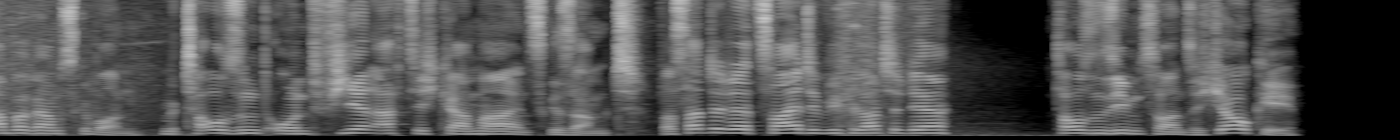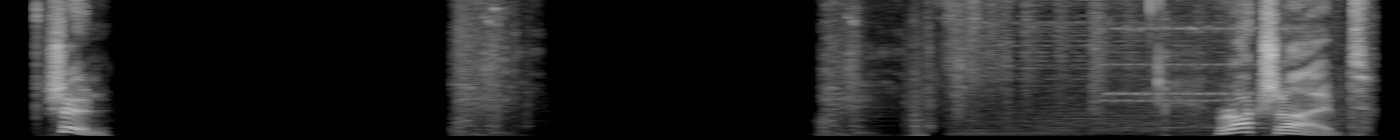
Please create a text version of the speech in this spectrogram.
aber wir haben es gewonnen. Mit 1084 km/h insgesamt. Was hatte der zweite? Wie viel hatte der? 1027. Ja, okay. Schön. Rock schreibt.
